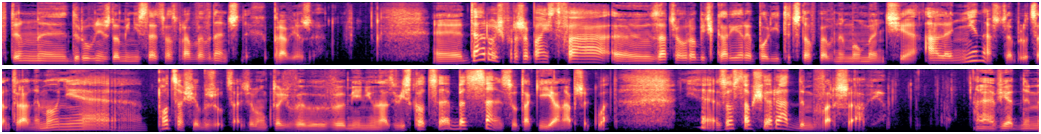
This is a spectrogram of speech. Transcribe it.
w tym y, również do Ministerstwa Spraw Wewnętrznych, prawie że. E, Daruś, proszę Państwa, e, zaczął robić karierę polityczną w pewnym momencie, ale nie na szczeblu centralnym. O nie, po co się wrzucać, żeby ktoś wy, wymienił nazwisko C? Bez sensu, taki ja na przykład. Nie, został się radnym w Warszawie. E, w, jednym,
